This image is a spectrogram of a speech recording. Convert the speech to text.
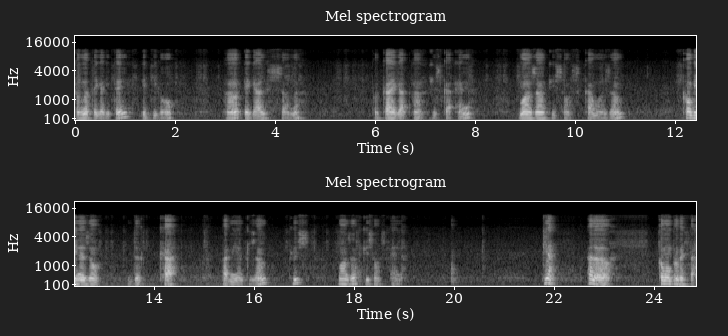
Donc notre égalité équivaut 1 égale somme pour k égale 1 jusqu'à n, moins 1 puissance k moins 1, combinaison de k parmi n plus 1, plus moins 1 puissance n. Bien, alors, comment prouver ça?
